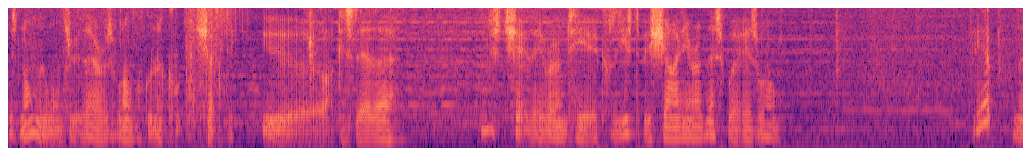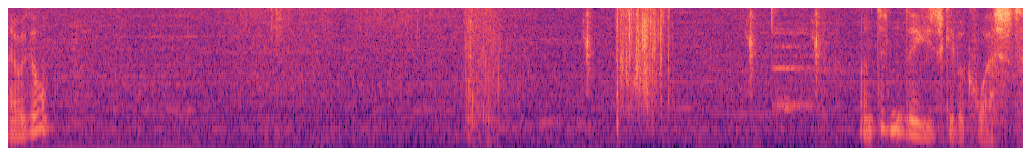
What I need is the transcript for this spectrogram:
There's normally one through there as well. I'm going to check the... Yeah, I can stay there. I'll just check the around here, because it used to be shiny around this way as well. Yep, there we go. And didn't these give a quest?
